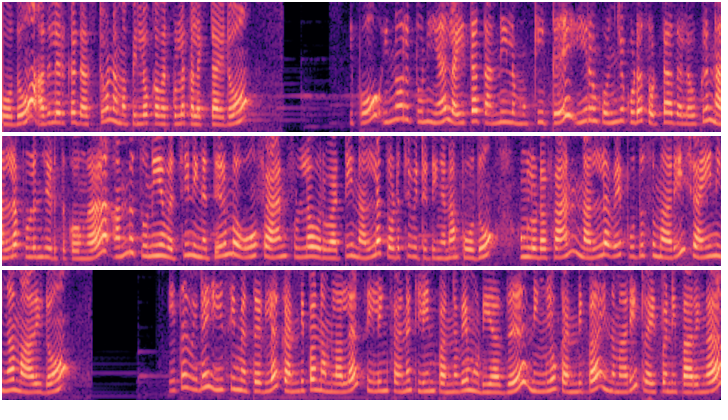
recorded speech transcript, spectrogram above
போதும். அதில் இருக்க டஸ்ட்டும் நம்ம பில்லோ கவருக்குள்ளே கலெக்ட் ஆகிடும் இப்போது இன்னொரு துணியை லைட்டாக தண்ணியில் முக்கிட்டு ஈரம் கொஞ்சம் கூட சொட்டாத அளவுக்கு நல்லா புழிஞ்சு எடுத்துக்கோங்க. அந்த துணியை வச்சு நீங்கள் திரும்பவும் ஃபேன் ஃபுல்லாக ஒரு வாட்டி நல்லா தொடச்சி விட்டுட்டிங்கன்னா போதும். உங்களோட ஃபேன் நல்லாவே புதுசு மாதிரி ஷைனிங்காக மாறிடும். இதை விட ஈஸி மெத்தடில் கண்டிப்பாக நம்மளால் சீலிங் ஃபேனை க்ளீன் பண்ணவே முடியாது. நீங்களும் கண்டிப்பாக இந்த மாதிரி ட்ரை பண்ணி பாருங்கள்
